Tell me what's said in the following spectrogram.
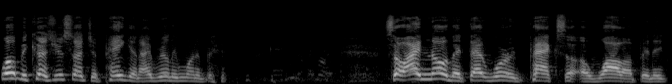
well, because you're such a pagan, I really want to be. so I know that that word packs a, a wallop in it.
